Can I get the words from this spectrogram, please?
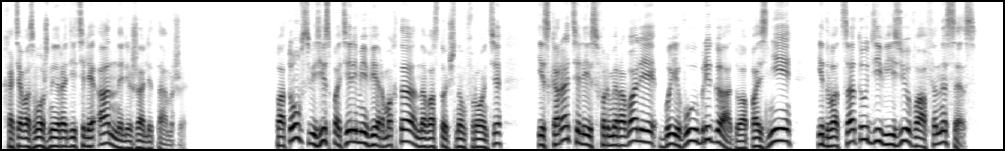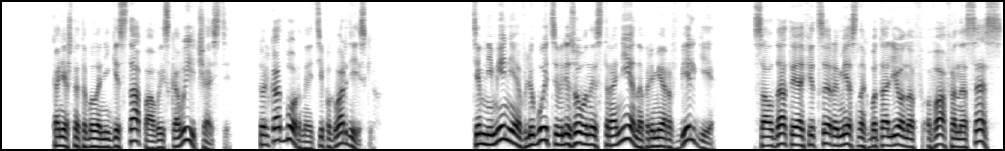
Хотя, возможно, и родители Анны лежали там же. Потом, в связи с потерями вермахта на Восточном фронте, из карателей сформировали боевую бригаду, а позднее и 20-ю дивизию Waffen-СС. Конечно, это было не гестапо, а войсковые части, только отборные, типа гвардейских. Тем не менее, в любой цивилизованной стране, например, в Бельгии, солдаты и офицеры местных батальонов Waffen-СС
